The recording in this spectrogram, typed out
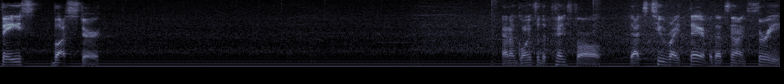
face buster. And I'm going for the pinfall. That's two right there, but that's not three.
